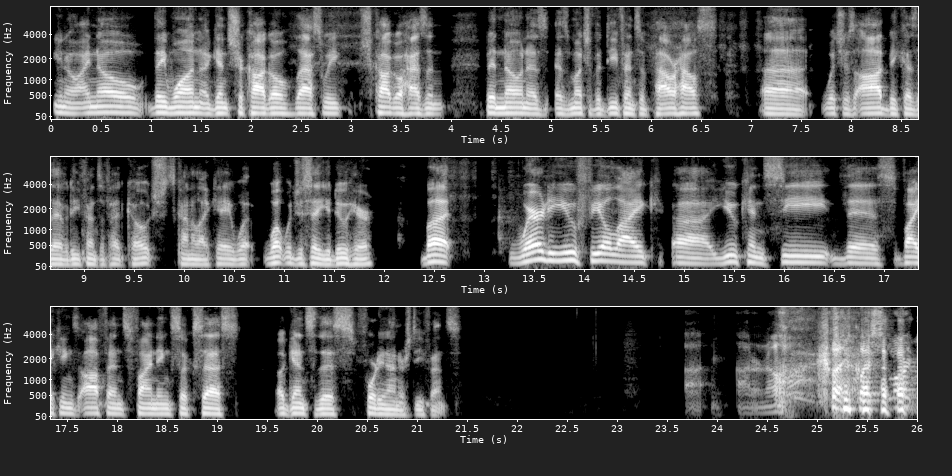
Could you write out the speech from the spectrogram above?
You know, I know they won against Chicago last week. Chicago hasn't been known as as much of a defensive powerhouse, uh, which is odd because they have a defensive head coach. It's kind of like, hey, what what would you say you do here? But where do you feel like uh, you can see this Vikings offense finding success against this 49ers defense? Uh, I don't know. question mark.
